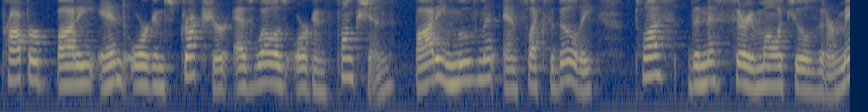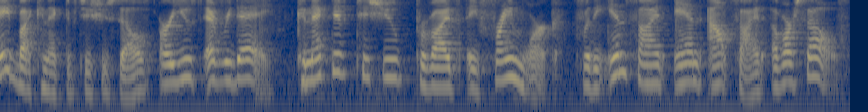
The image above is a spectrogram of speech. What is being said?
proper body and organ structure as well as organ function, body movement and flexibility, plus the necessary molecules that are made by connective tissue cells are used every day. Connective tissue provides a framework for the inside and outside of our cells.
